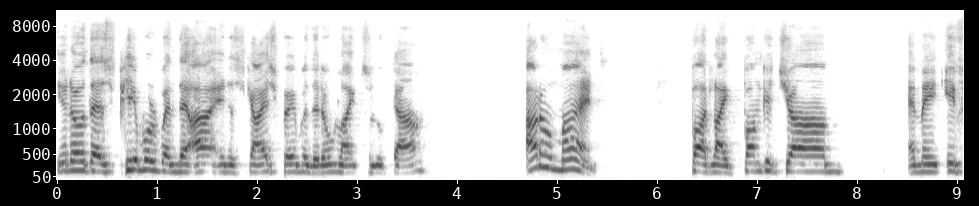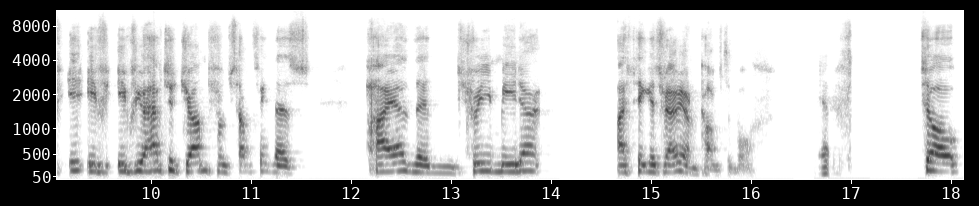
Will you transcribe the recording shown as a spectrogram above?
you know, there's people when they are in a skyscraper, they don't like to look down. I don't mind, but like bungee jump. I mean, if if if you have to jump from something that's higher than three meter, I think it's very uncomfortable. Yep. So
